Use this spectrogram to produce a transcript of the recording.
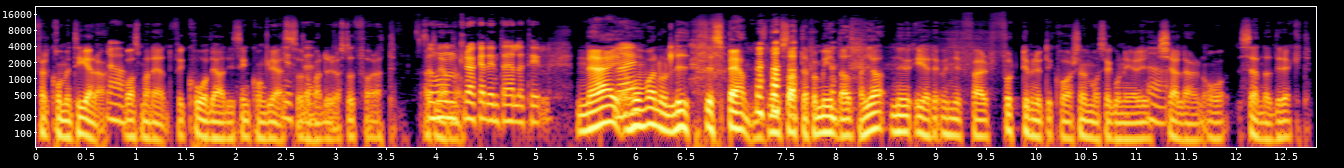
För att kommentera Ja. vad som hade hänt. För KD hade sin kongress och de hade röstat för att, Så hon lämna. krökade inte heller till. Nej, Nej. hon var nog lite spänd när de satt där på middagen. Bara, Ja, nu är det ungefär 40 minuter kvar, sen måste jag gå ner i Ja. källaren och sända direkt.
